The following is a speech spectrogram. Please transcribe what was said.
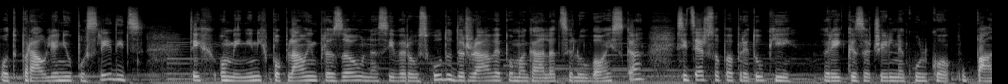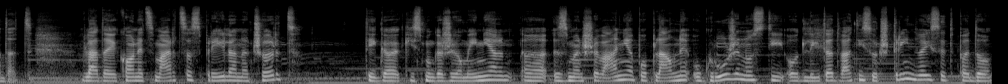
odpravljanju posledic teh omenjenih poplav in plazov na severovzhodu države pomagala celo vojska, sicer so pa pretoki reke začeli nekoliko upadati. Vlada je konec marca sprejela načrt. Tega, ki smo ga že omenjali, zmanjševanja poplavne ogroženosti od leta 2023 pa do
